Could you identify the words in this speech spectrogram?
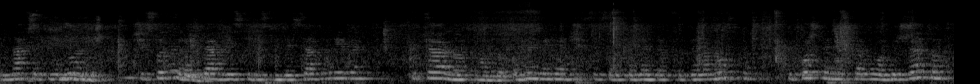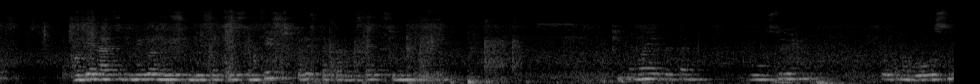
13 мільйонів 645 280 гривень, спеціального фонду 1 мільйон 641 590 і кошти місцевого бюджету 11 мільйонів 88 тисяч 357 гривень. Немає питань? Голосуємо. Одноголосно.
